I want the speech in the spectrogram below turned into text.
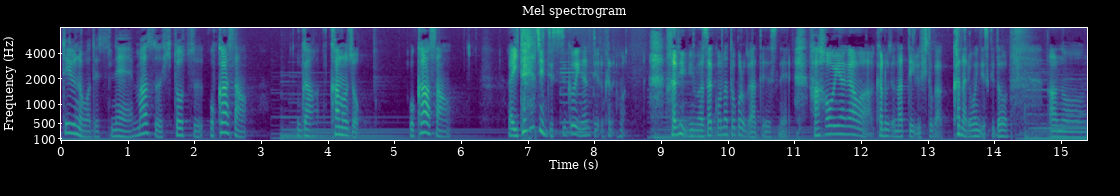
ていうのはですね、まず一つ、お母さんが彼女、お母さん、イタリア人ってすごい、なんていうのかな、ある意味まさこなところがあってですね母親がまあ彼女になっている人がかなり多いんですけどあの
